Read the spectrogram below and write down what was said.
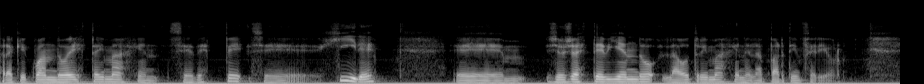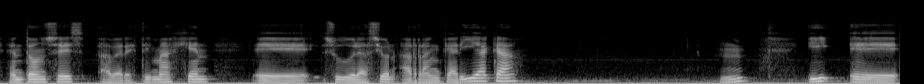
para que cuando esta imagen se, gire eh, yo ya esté viendo la otra imagen en la parte inferior. Entonces a ver esta imagen eh, su duración arrancaría acá y eh,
